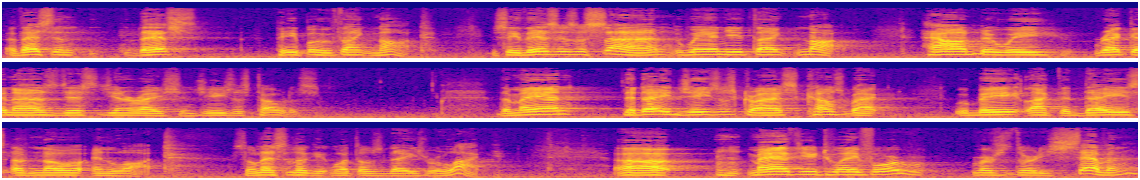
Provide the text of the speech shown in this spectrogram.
That's, in, that's people who think not. You see, this is a sign when you think not. How do we recognize this generation? Jesus told us. The man, the day Jesus Christ comes back, will be like the days of Noah and Lot. So let's look at what those days were like. Uh, Matthew 24, verse 37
